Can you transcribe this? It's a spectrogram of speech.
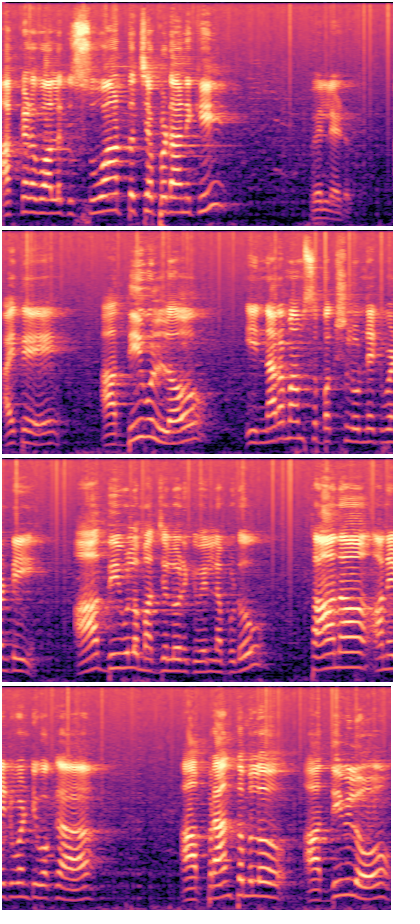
అక్కడ వాళ్ళకు సువార్త చెప్పడానికి వెళ్ళాడు. అయితే ఆ దీవుల్లో ఈ నరమాంస భక్షులు ఉండేటువంటి ఆ దీవుల మధ్యలోనికి వెళ్ళినప్పుడు తానా అనేటువంటి ఒక ఆ ప్రాంతంలో ఆ దీవిలో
